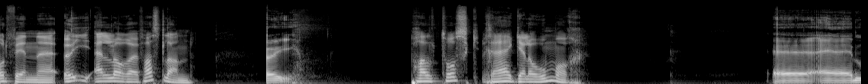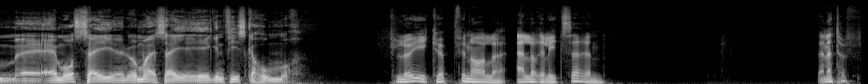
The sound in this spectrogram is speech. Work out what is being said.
Oddfinn, eh, øy eller eh, fastland? Øy. Paltosk, reg eller hummer? Eh, jeg, jeg må si Da må jeg si egenfiska hummer. Fløy i cupfinale eller Eliteserien? Den er tøff.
